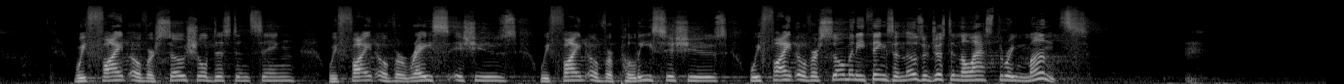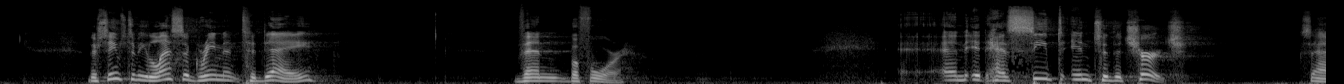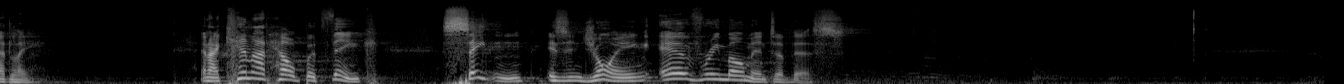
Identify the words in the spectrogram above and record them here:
We fight over social distancing. We fight over race issues. We fight over police issues. We fight over so many things, and those are just in the last three months. There seems to be less agreement today than before. And it has seeped into the church, sadly. And I cannot help but think Satan is enjoying every moment of this.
